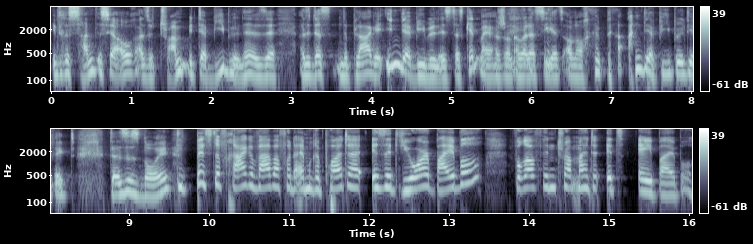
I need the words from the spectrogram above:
Interessant ist ja auch, also Trump mit der Bibel, ne? also dass eine Plage in der Bibel ist, das kennt man ja schon, aber dass sie jetzt auch noch an der Bibel direkt, das ist neu. Die beste Frage war aber von einem Reporter, is it your Bible? Woraufhin Trump meinte, it's a Bible.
